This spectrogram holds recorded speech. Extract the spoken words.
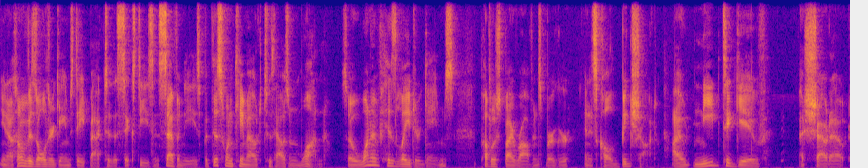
you know, some of his older games date back to the 60s and 70s, but this one came out 2001. So one of his later games, published by Ravensburger, and it's called Big Shot. I need to give a shout out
